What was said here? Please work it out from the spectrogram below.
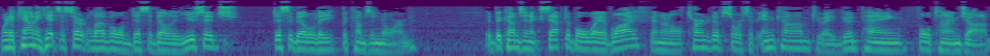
When a county hits a certain level of disability usage, disability becomes a norm. It becomes an acceptable way of life and an alternative source of income to a good paying full time job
